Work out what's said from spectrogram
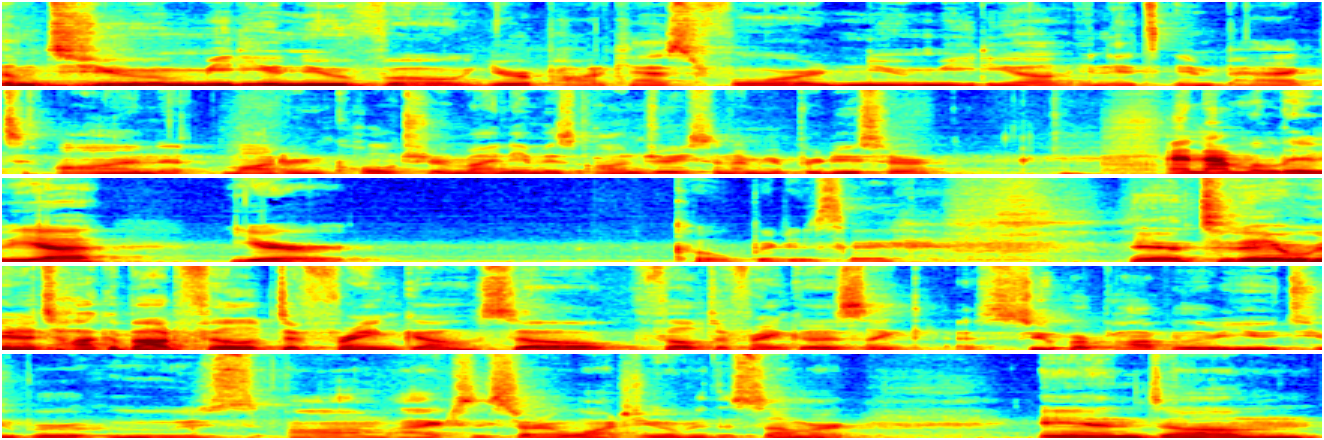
Welcome to Media Nouveau, your podcast for new media and its impact on modern culture. My name is Andres and I'm your producer. And I'm Olivia, your co producer. And today we're going to talk about Philip DeFranco. So, Philip DeFranco is like a super popular YouTuber who's um, I actually started watching over the summer. And um,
